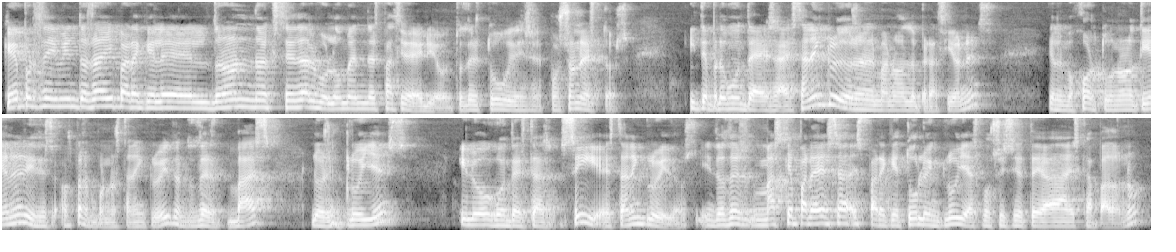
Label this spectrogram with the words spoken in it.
¿qué procedimientos hay para que el dron no exceda el volumen de espacio aéreo? Entonces tú dices, pues son estos. Y te pregunta esa, ¿están incluidos en el manual de operaciones? Y a lo mejor tú no lo tienes y dices, ostras, pues no están incluidos. Entonces vas, los incluyes y luego contestas, sí, están incluidos. Y entonces, más que para esa, es para que tú lo incluyas por si se te ha escapado, ¿no?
